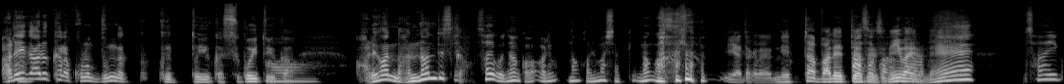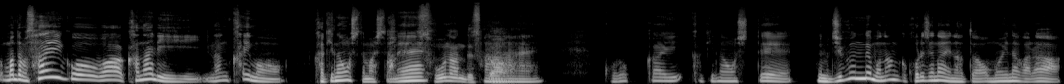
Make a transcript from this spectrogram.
あれがあるからこの文学というかすごいというかああれは何なんですーか最後になんかありなんかありましたっけ？なんかいやだからネタバレってやつですよねいわゆるね。最後まあでも最後はかなり何回も書き直してましたね。そうなんですか。はい。5、6回書き直して、でも自分でもなんかこれじゃないなとは思いながら、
